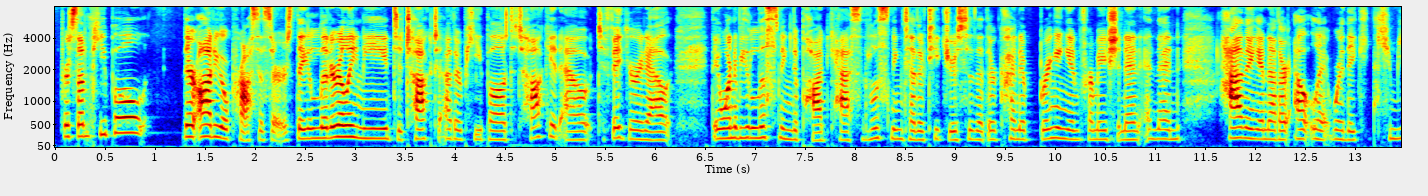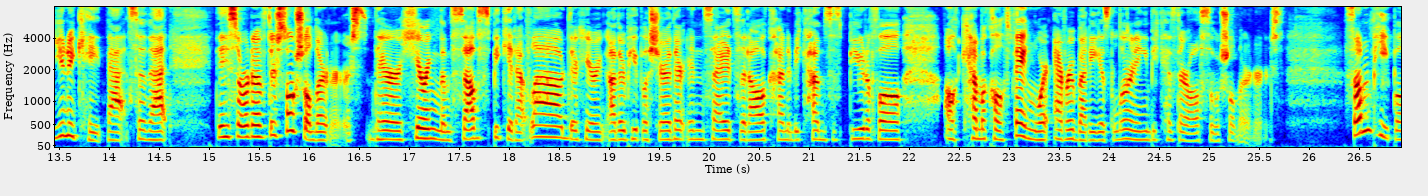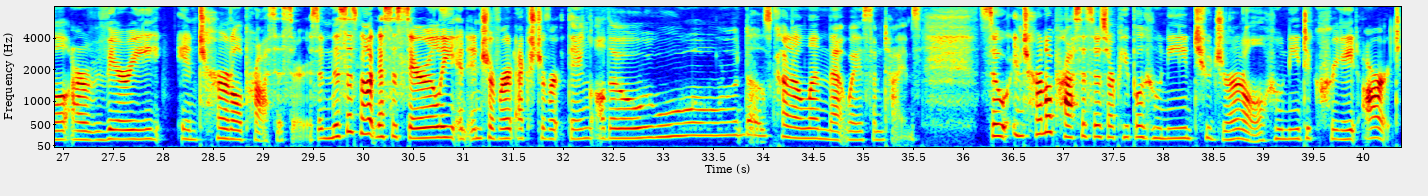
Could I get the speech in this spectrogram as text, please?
For some people, they're audio processors. They literally need to talk to other people, to talk it out, to figure it out. They want to be listening to podcasts and listening to other teachers so that they're kind of bringing information in and then having another outlet where they can communicate that so that they sort of, they're social learners. They're hearing themselves speak it out loud. They're hearing other people share their insights. It all kind of becomes this beautiful alchemical thing where everybody is learning because they're all social learners. Some people are very internal processors, and this is not necessarily an introvert extrovert thing, although it does kind of lend that way sometimes. So, internal processors are people who need to journal, who need to create art.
